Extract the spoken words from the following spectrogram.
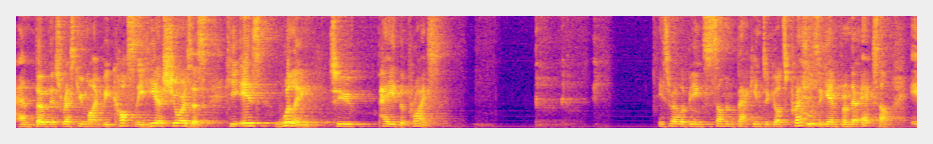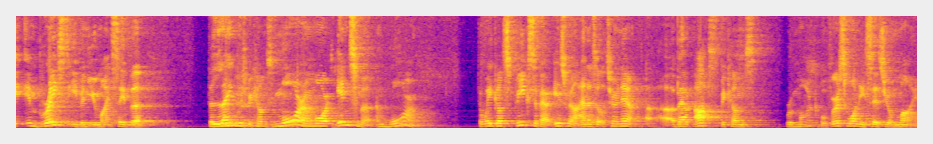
And though this rescue might be costly, He assures us He is willing to pay the price. Israel are being summoned back into God's presence again from their exile. embraced, even, you might say, the, the language becomes more and more intimate and warm. The way God speaks about Israel, and as it'll turn out, uh, about us, becomes remarkable. Verse 1, he says, You're mine.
